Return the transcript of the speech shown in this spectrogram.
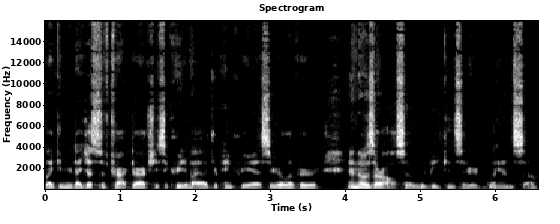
like in your digestive tract, are actually secreted by like your pancreas or your liver, and those are also would be considered glands. So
